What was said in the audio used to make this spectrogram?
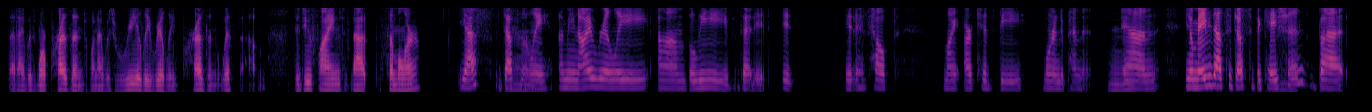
that I was more present when I was really, really present with them. Did you find that similar? Yes, definitely. I mean, I really um, believe that it it it has helped my our kids be more independent. Mm. And you know, maybe that's a mm-hmm. justification, but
